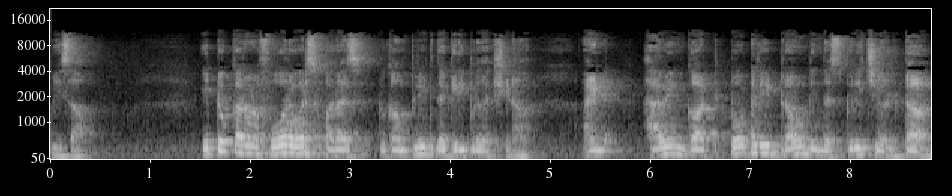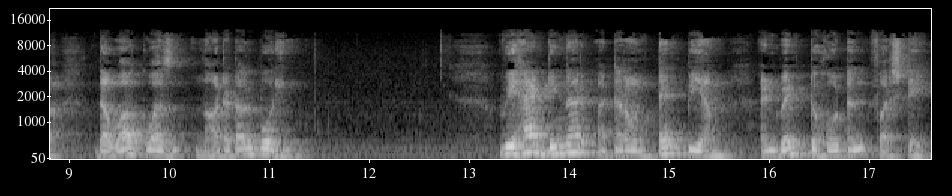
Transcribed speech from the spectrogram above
we saw. It took around 4 hours for us to complete the Giri Pradakshina, and having got totally drowned in the spiritual talk, the walk was not at all boring. We had dinner at around 10 pm and went to hotel for stay.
